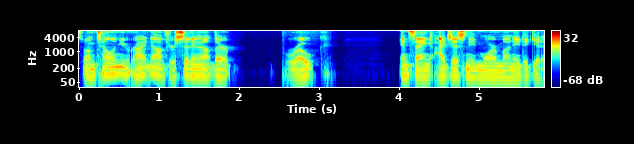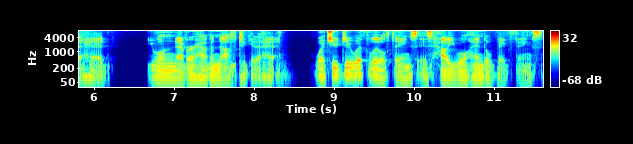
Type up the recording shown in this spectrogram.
So I'm telling you right now, if you're sitting out there broke and saying, I just need more money to get ahead, you will never have enough to get ahead. What you do with little things is how you will handle big things.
